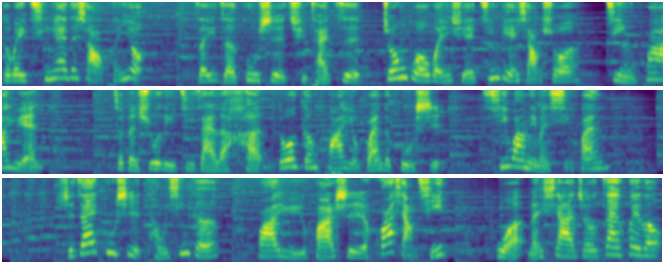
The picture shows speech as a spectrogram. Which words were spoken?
各位亲爱的小朋友，这一则故事取材自中国文学经典小说《镜花缘》。这本书里记载了很多跟花有关的故事，希望你们喜欢。实在故事同心阁，花语花事花想情。我们下周再会喽！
